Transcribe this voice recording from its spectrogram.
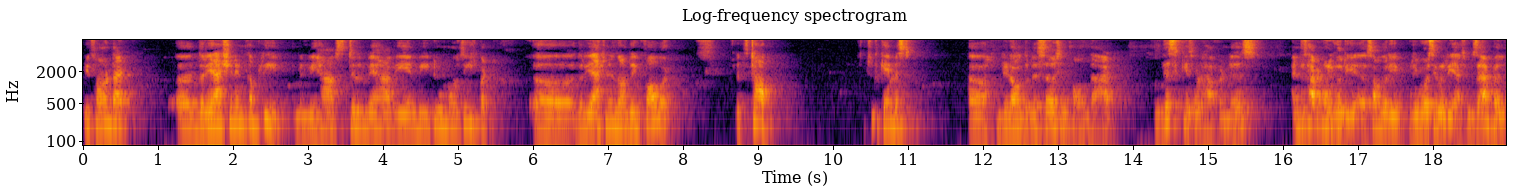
we found that uh, the reaction incomplete. I mean we have still may have A and B 2 moles each but uh, the reaction is not going forward. It stopped so the chemist uh, did all the research and found that in this case what happened is, and this happened only for uh, some of the re reversible reactions. For example,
